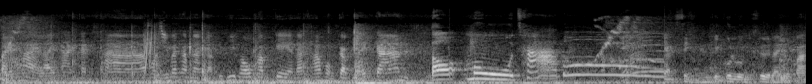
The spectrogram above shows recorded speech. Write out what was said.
ไปถ่ายรายการกันครับวันนี้มาทำงานกับพี่ๆเขาพับเกย์นะครับผมกับรายการโต๊ะหมู่ชาบูอย่างสิ่งหนึ่งที่กูรุนคืออะไรรู้ปะ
